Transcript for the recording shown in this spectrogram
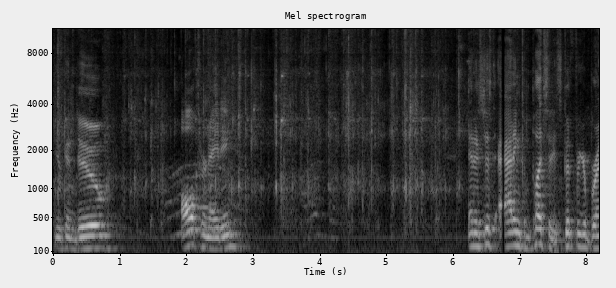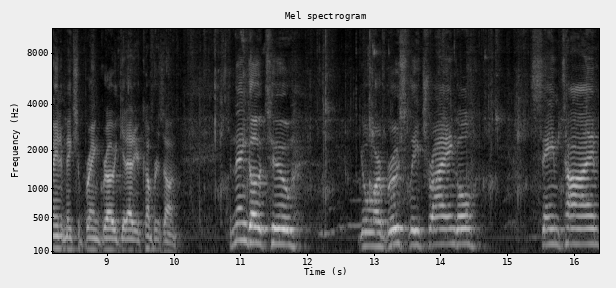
you can do alternating. And it's just adding complexity. It's good for your brain. It makes your brain grow. You get out of your comfort zone. And then go to your Bruce Lee triangle. Same time,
